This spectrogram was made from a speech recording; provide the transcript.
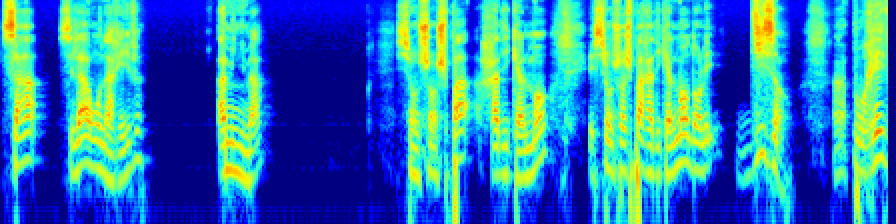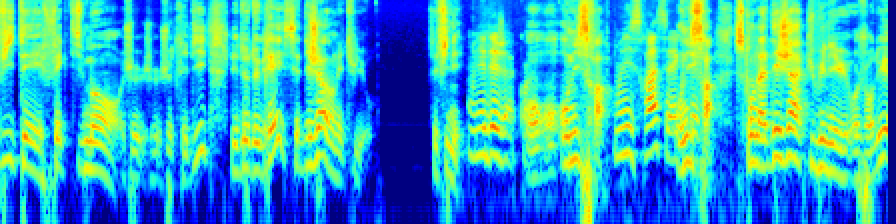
Ça, c'est là où on arrive, à minima, si on ne change pas radicalement, et si on ne change pas radicalement dans les 10 ans. Hein, pour éviter, effectivement, je, je te l'ai dit, les 2 degrés, c'est déjà dans les tuyaux. C'est fini. On y est déjà, quoi. On, y sera. On y sera, c'est On y sera. Ce qu'on a déjà accumulé aujourd'hui,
